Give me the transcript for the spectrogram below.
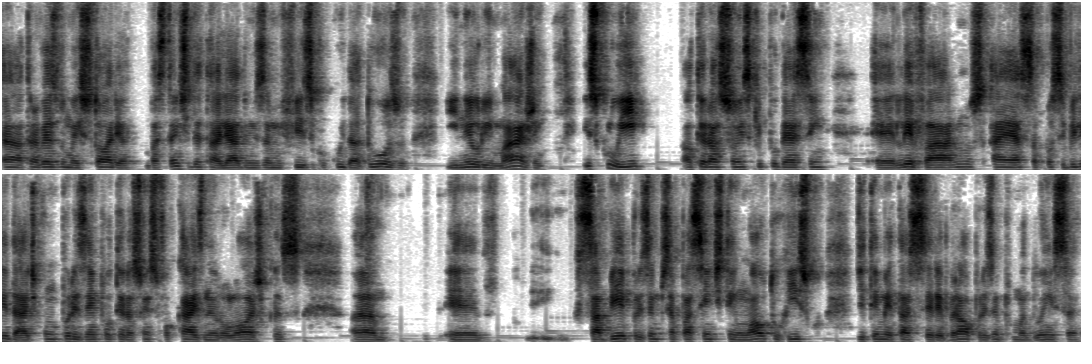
através de uma história bastante detalhada, um exame físico cuidadoso e neuroimagem, excluir alterações que pudessem é, levar-nos a essa possibilidade, como, por exemplo, alterações focais neurológicas, é, saber, por exemplo, se a paciente tem um alto risco de ter metástase cerebral, por exemplo, uma doença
